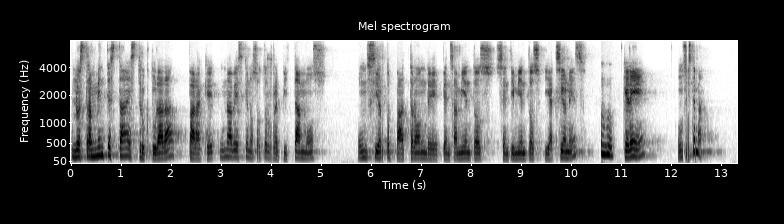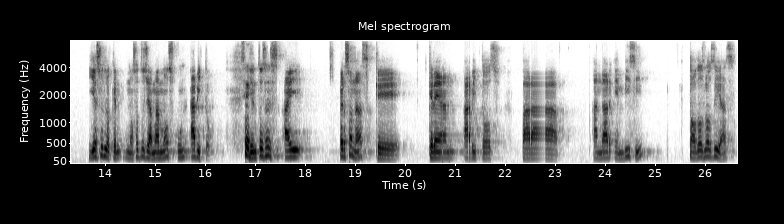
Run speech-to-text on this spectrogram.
Nuestra mente está estructurada para que una vez que nosotros repitamos un cierto patrón de pensamientos, sentimientos y acciones, cree un sistema. Y eso es lo que nosotros llamamos un hábito. Sí. Y entonces hay personas que crean hábitos para andar en bici todos los días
